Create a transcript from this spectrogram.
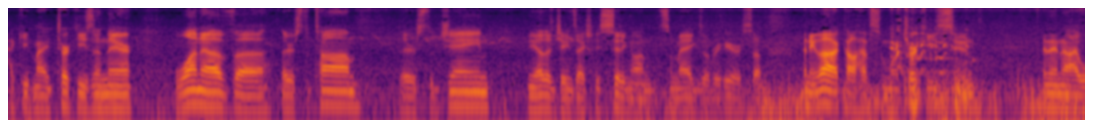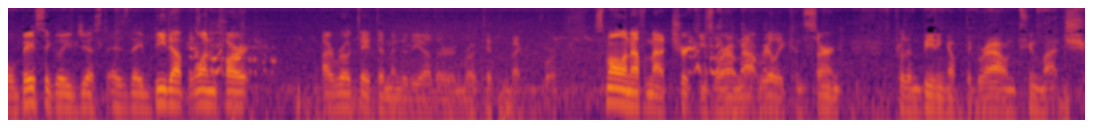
I keep my turkeys in there one of uh, there's the Tom there's the Jane the other Jane's actually sitting on some eggs over here. So any luck I'll have some more turkeys soon. And then I will basically just as they beat up one part I rotate them into the other and rotate them back and forth. Small enough amount of turkeys where I'm not really concerned for them beating up the ground too much.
